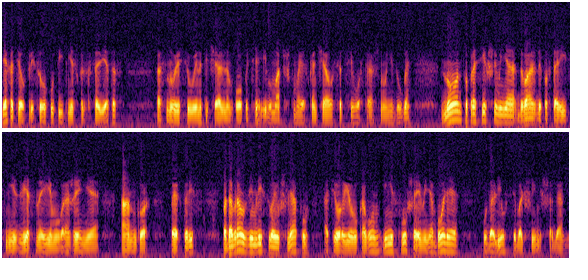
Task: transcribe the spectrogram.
Я хотел присовокупить несколько советов, основываясь, увы, на печальном опыте, ибо матушка моя скончалась от всего страшного недуга, но он, попросивший меня дважды повторить неизвестное ему выражение «ангор пекторис», подобрал с земли свою шляпу, отер ее рукавом и, не слушая меня более, удалился большими шагами.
